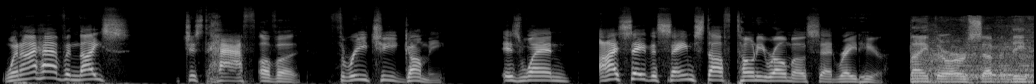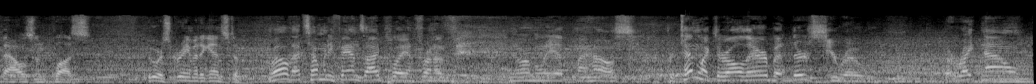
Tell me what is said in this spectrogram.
When I have a nice, just half of a three chi gummy, is when I say the same stuff Tony Romo said right here. Tonight there are 70,000 plus who are screaming against him. Well, that's how many fans I play in front of normally at my house. Pretend like they're all there, but there's zero. But right now,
